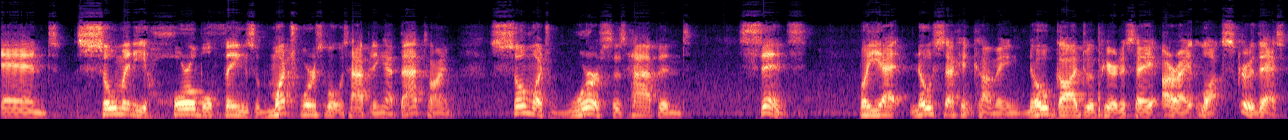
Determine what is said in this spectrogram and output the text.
and so many horrible things, much worse what was happening at that time. So much worse has happened since. But yet no second coming, no God to appear to say, All right, look, screw this.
